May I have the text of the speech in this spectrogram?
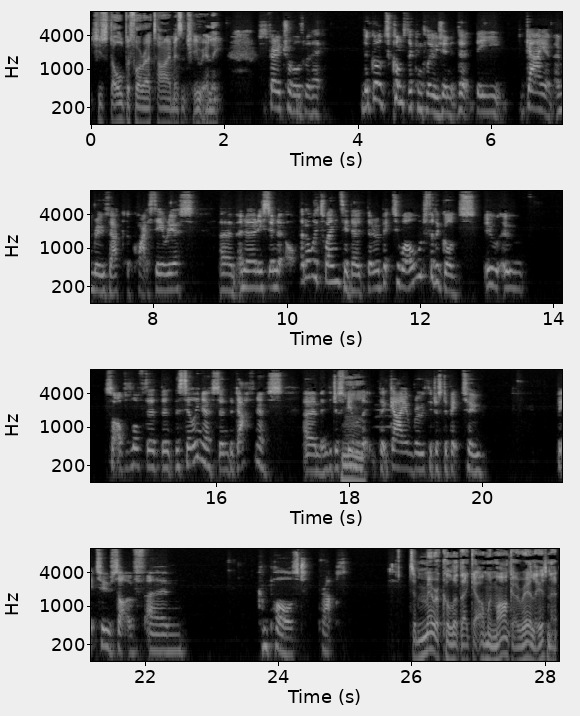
she's old before her time, isn't she? Really? She's very troubled with it. The goods come to the conclusion that the guy and, are, are quite serious. Um, and Ernest, and at only 20, they're, they're a bit too old for the goods, who, who sort of love the, the, the silliness and the daftness. Um, and they just feel that, that Guy and Ruth are just a bit too, bit too sort of um, composed, perhaps. It's a miracle that they get on with Margot, really, isn't it?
